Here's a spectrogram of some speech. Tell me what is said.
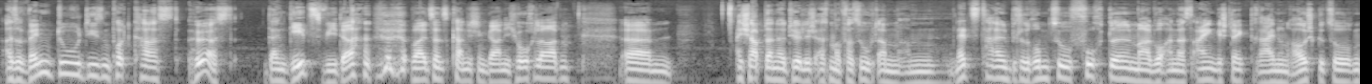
Also wenn du diesen Podcast hörst, dann geht's wieder, weil sonst kann ich ihn gar nicht hochladen. Ähm, ich habe dann natürlich erstmal versucht, am, am Netzteil ein bisschen rumzufuchteln, mal woanders eingesteckt, rein und rausgezogen.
